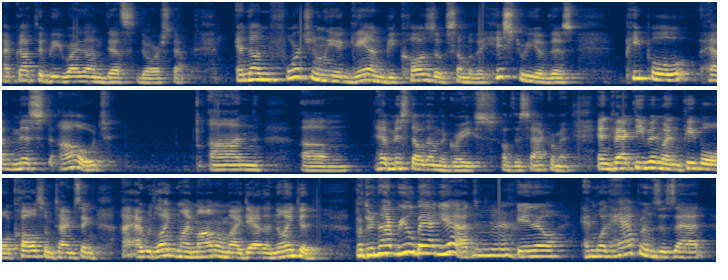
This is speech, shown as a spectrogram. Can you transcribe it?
I've got to be right on death's doorstep. And unfortunately, again, because of some of the history of this, people have missed out on. Um, have missed out on the grace of the sacrament. In fact, even when people will call sometimes saying, I, I would like my mom or my dad anointed, but they're not real bad yet, mm-hmm. you know. And what happens is that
